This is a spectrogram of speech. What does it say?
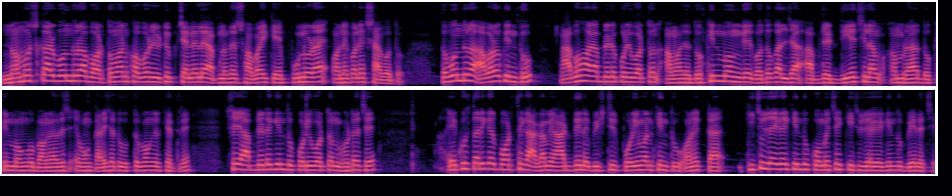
নমস্কার বন্ধুরা, বর্তমান খবর ইউটিউব চ্যানেলে আপনাদের সবাইকে পুনরায় অনেক অনেক স্বাগত। তো বন্ধুরা, আবারও কিন্তু আবহাওয়ার আপডেটে পরিবর্তন আমাদের দক্ষিণবঙ্গে গতকাল যা আপডেট দিয়েছিলাম আমরা, দক্ষিণবঙ্গ, বাংলাদেশ এবং তারই সাথে উত্তরবঙ্গের ক্ষেত্রে, সেই আপডেটে কিন্তু পরিবর্তন ঘটেছে। একুশ তারিখের পর থেকে আগামী আট দিনে বৃষ্টির পরিমাণ কিন্তু অনেকটা, কিছু জায়গায় কিন্তু কমেছে, কিছু জায়গায় কিন্তু বেড়েছে।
